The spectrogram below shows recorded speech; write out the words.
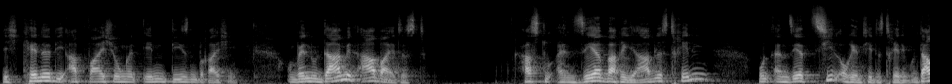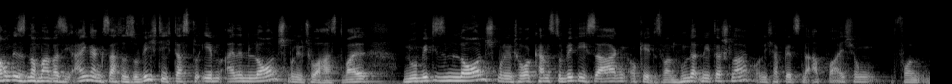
Ich kenne die Abweichungen in diesen Bereichen. Und wenn du damit arbeitest, hast du ein sehr variables Training und ein sehr zielorientiertes Training. Und darum ist es nochmal, was ich eingangs sagte, so wichtig, dass du eben einen Launch-Monitor hast, weil nur mit diesem Launch-Monitor kannst du wirklich sagen, okay, das war ein 100-Meter-Schlag und ich habe jetzt eine Abweichung von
